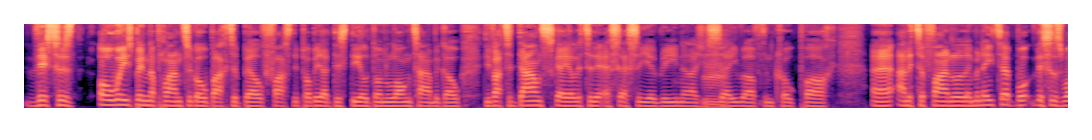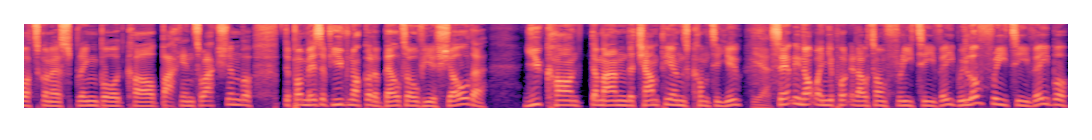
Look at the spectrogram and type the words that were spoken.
This has always been the plan to go back to Belfast. They probably had this deal done a long time ago. They've had to downscale it to the SSE Arena, as you Hmm. say, rather than Croke Park. Uh, and it's a final eliminator. But this is what's going to springboard Carl back into action. But the problem is, if you've not got a belt over your shoulder, you can't demand the champions come to you. Yeah. Certainly not when you're putting it out on free TV. We love free TV, but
